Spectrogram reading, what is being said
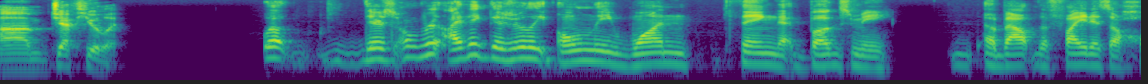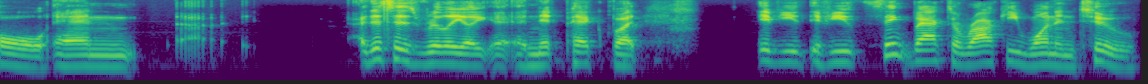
Um, Jeff Hewlett. Well, there's I think there's really only one thing that bugs me about the fight as a whole, and uh, this is really a, a nitpick, but if you if you think back to Rocky one and two,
